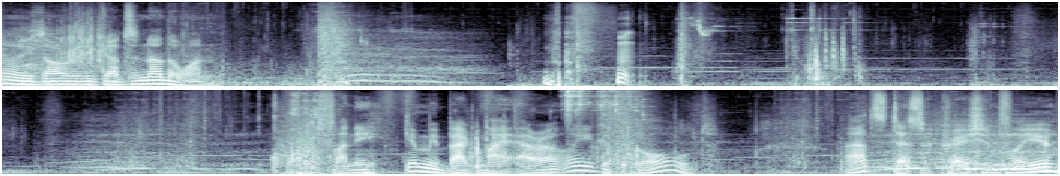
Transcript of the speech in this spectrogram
Oh, he's already got another one. Quite funny. Give me back my arrow. Oh, you get gold. That's desecration for you.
